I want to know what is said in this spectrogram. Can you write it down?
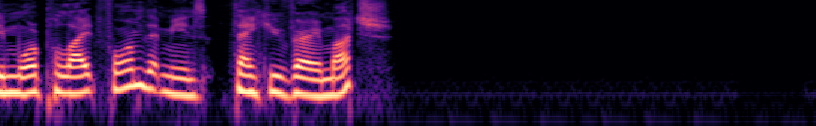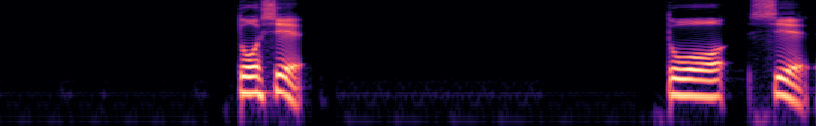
the more polite form that means thank you very much. 多谢，多谢，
